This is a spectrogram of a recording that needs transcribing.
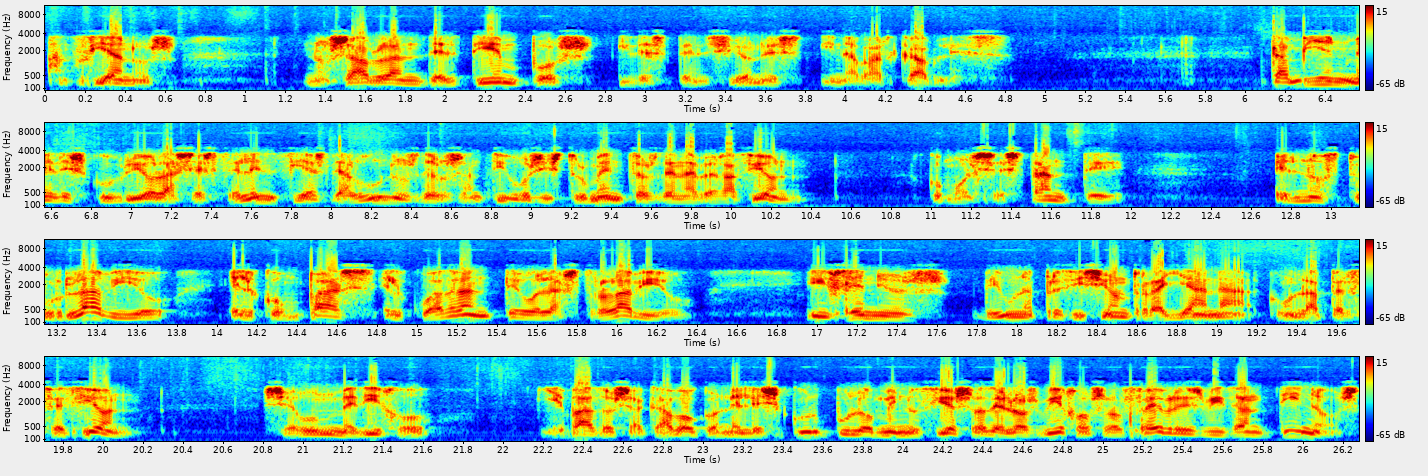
ancianos nos hablan de tiempos y de extensiones inabarcables. También me descubrió las excelencias de algunos de los antiguos instrumentos de navegación, como el sextante, el nocturlabio, el compás, el cuadrante o el astrolabio, ingenios de una precisión rayana con la perfección, según me dijo, llevados a cabo con el escrúpulo minucioso de los viejos orfebres bizantinos,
